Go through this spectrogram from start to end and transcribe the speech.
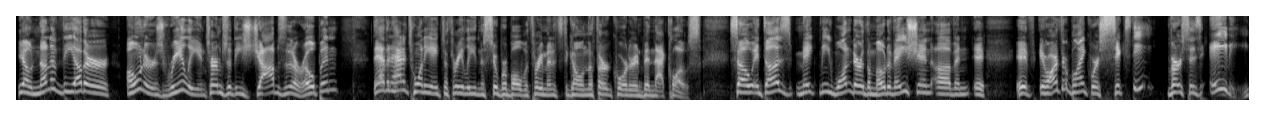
You know, none of the other owners really, in terms of these jobs that are open, they haven't had a 28 to 3 lead in the Super Bowl with three minutes to go in the third quarter and been that close. So it does make me wonder the motivation of an eh, if if Arthur Blank were 60 versus 80,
